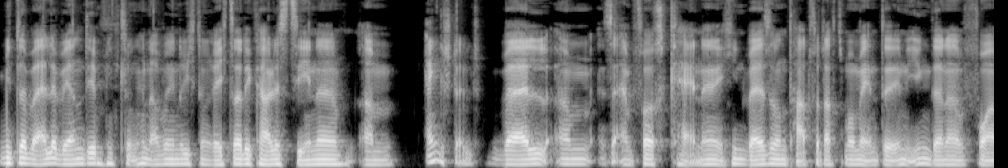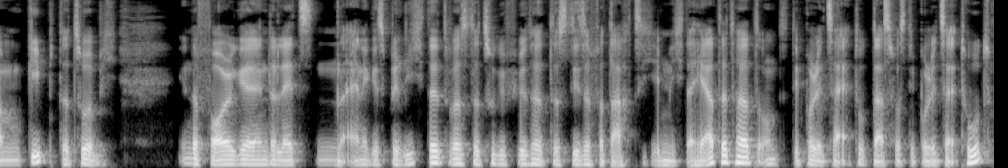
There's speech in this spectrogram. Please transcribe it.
Mittlerweile werden die Ermittlungen aber in Richtung rechtsradikale Szene ähm, eingestellt, weil ähm, es einfach keine Hinweise und Tatverdachtsmomente in irgendeiner Form gibt. Dazu habe ich in der Folge, in der letzten einiges berichtet, was dazu geführt hat, dass dieser Verdacht sich eben nicht erhärtet hat und die Polizei tut das, was die Polizei tut.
